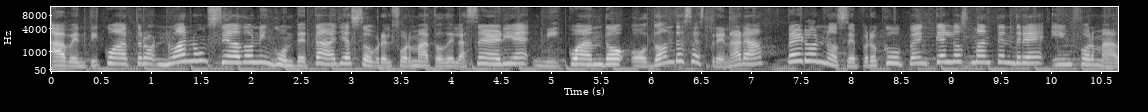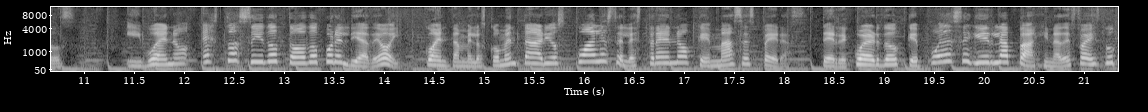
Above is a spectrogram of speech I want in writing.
A24 no ha anunciado ningún detalle sobre el formato de la serie, ni cuándo o dónde se estrenará, pero no se preocupen que los mantendré informados. Y bueno, esto ha sido todo por el día de hoy. Cuéntame en los comentarios cuál es el estreno que más esperas. Te recuerdo que puedes seguir la página de Facebook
